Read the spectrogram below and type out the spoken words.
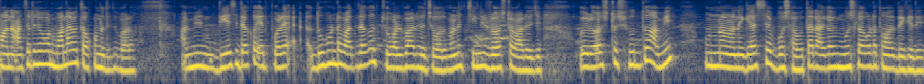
মানে আচারটা যখন বানাবে তখনও দিতে পারো। আমি দিয়েছি দেখো, এরপরে দু ঘণ্টা বাদে দেখো জল বার হয়েছে মানে চিনির রসটা বার হয়েছে। ওই রসটা শুদ্ধ আমি অন্য মানে গ্যাসে বসাবো। তার আগে আমি মশলা কটা তোমাদের দেখে দিই।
